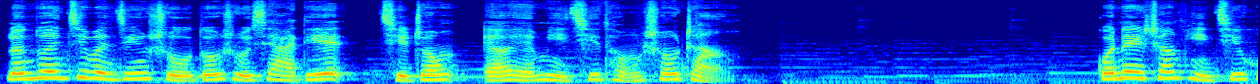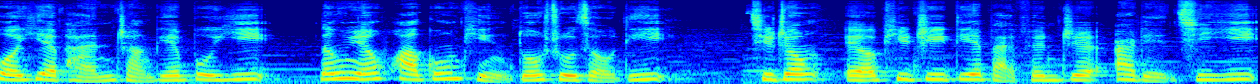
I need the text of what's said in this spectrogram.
伦敦基本金属多数下跌，其中 LME 期铜收涨。国内商品期货夜盘涨跌不一，能源化工品多数走低，其中 LPG 跌百分之二点七一，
